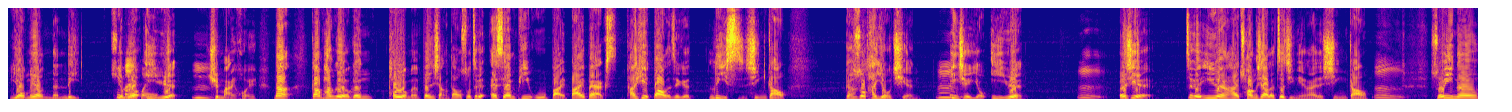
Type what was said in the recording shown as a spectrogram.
有没有能力，有没有意愿嗯，去买回。那刚刚胖哥有跟偷友们分享到说，这个 S M P 五百 buybacks 它 hit 到了这个历史新高，表示说他有钱，并且有意愿，嗯而且这个意愿还创下了这几年来的新高。嗯，所以呢，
